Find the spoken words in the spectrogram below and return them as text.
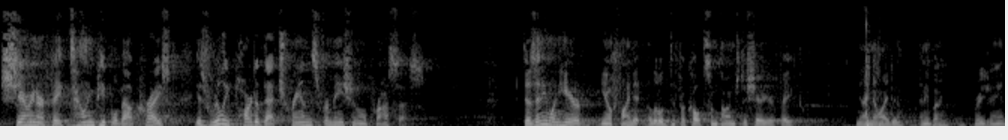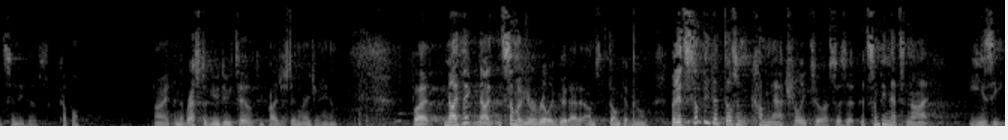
sharing our faith, telling people about Christ is really part of that transformational process. Does anyone here, you know, find it a little difficult sometimes to share your faith? I mean, I know I do. Anybody? Raise your hand. Cindy does. A couple. All right, and the rest of you do too. You probably just didn't raise your hand. But no, I think no. Some of you are really good at it. Um, don't get me wrong. But it's something that doesn't come naturally to us, is it? It's something that's not easy.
